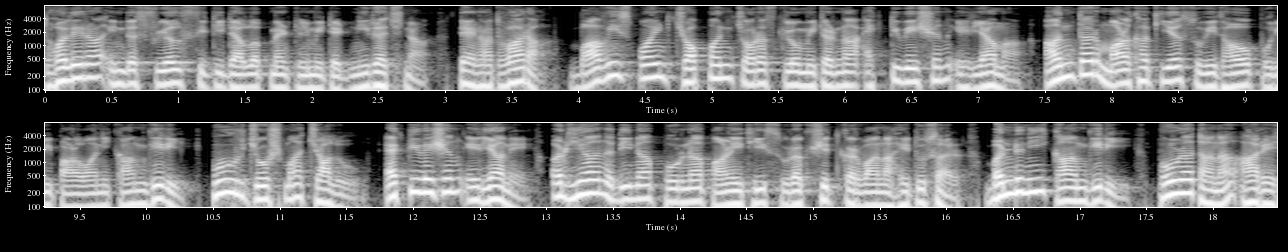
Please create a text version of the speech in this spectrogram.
ધોલેરા ઇન્ડસ્ટ્રીયલ સિટી ડેવલપમેન્ટ લિમિટેડની રચના. તેના દ્વારા બાવીસ પોઈન્ટ ચોપન ચોરસ કિલોમીટરના એક્ટિવેશન એરિયામાં આંતરમાળખાકીય સુવિધાઓ પૂરી પાડવાની કામગીરી પૂરજોશમાં ચાલુ. એક્ટિવેશન એરિયાને અઢિયા નદીના પૂરના પાણીથી સુરક્ષિત કરવાના હેતુસર બંડની કામગીરી પૂર્ણતાના આરે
